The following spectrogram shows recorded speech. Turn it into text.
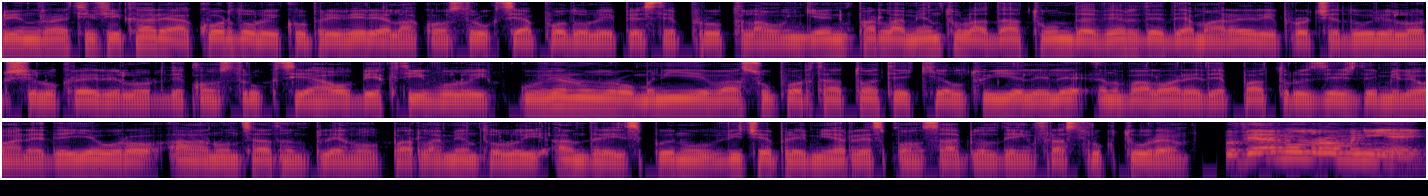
Prin ratificarea acordului cu privire la construcția podului peste Prut la Ungheni, Parlamentul a dat undă verde demarării procedurilor și lucrărilor de construcție a obiectivului. Guvernul României va suporta toate cheltuielile în valoare de 40 de milioane de euro, a anunțat în plenul Parlamentului Andrei Spânu, vicepremier responsabil de infrastructură. Guvernul României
